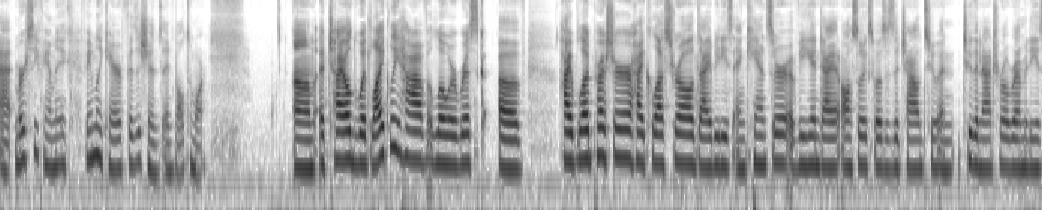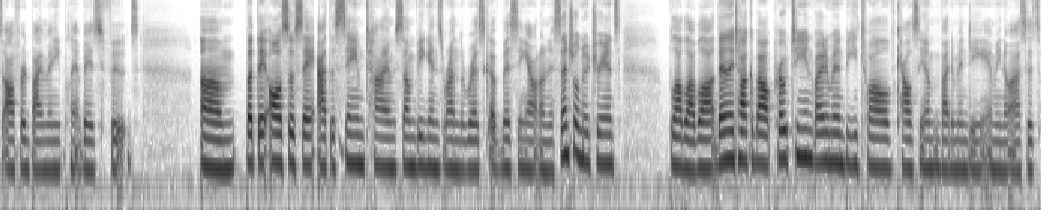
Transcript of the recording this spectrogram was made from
at Mercy Family Family Care Physicians in Baltimore. Um, a child would likely have a lower risk of high blood pressure, high cholesterol, diabetes, and cancer. A vegan diet also exposes the child to and to the natural remedies offered by many plant-based foods. Um, but they also say at the same time, some vegans run the risk of missing out on essential nutrients. Blah blah blah. Then they talk about protein, vitamin B12, calcium, vitamin D, amino acids,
